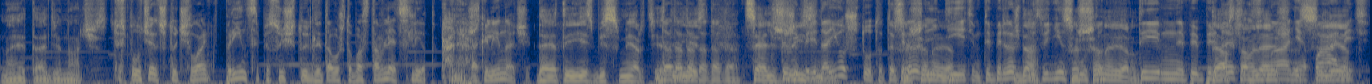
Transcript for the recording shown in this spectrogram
на это одиночество. То есть получается, что человек в принципе существует для того, чтобы оставлять след. Конечно. Так или иначе. Да, это и есть бессмертие. Да, это да, да, да, да, да. Цель ты жизни. Ты же передаешь что-то, ты совершенно передаешь верно. детям, ты передаешь да, произведение искусства. Совершенно верно. Ты передаешь ты знания, след, память.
